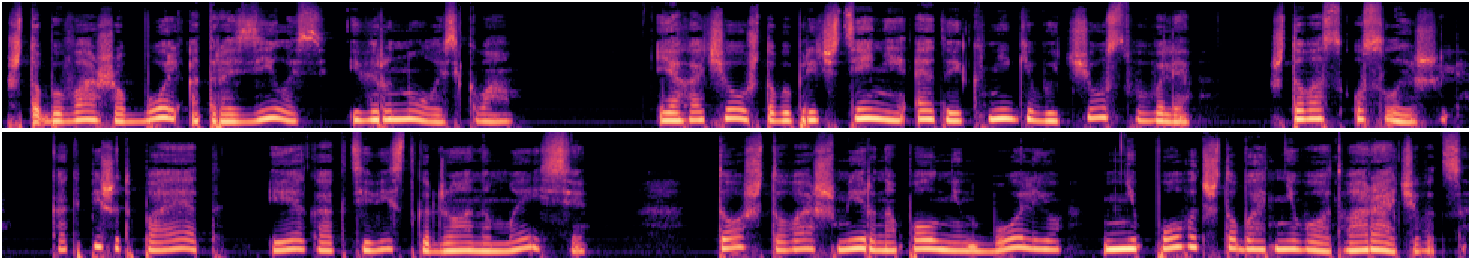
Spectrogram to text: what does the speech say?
чтобы ваша боль отразилась и вернулась к вам. Я хочу, чтобы при чтении этой книги вы чувствовали, что вас услышали. Как пишет поэт и экоактивистка Джоанна Мейси, то, что ваш мир наполнен болью, не повод, чтобы от него отворачиваться.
